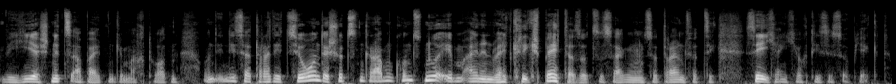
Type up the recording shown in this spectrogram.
wie hier Schnitzarbeiten gemacht worden. Und in dieser Tradition der Schützengrabenkunst, nur eben einen Weltkrieg später sozusagen 1943, sehe ich eigentlich auch dieses Objekt.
